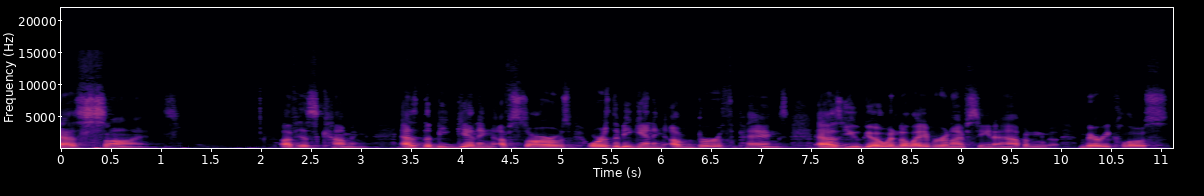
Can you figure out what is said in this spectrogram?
as signs of his coming. As the beginning of sorrows, or as the beginning of birth pangs, as you go into labor, and I've seen it happen very close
